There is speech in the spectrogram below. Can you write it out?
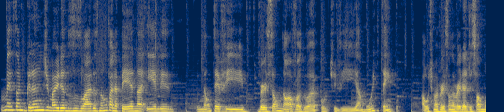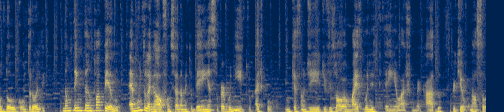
Mas a grande maioria dos usuários não vale a pena e ele não teve versão nova do Apple TV há muito tempo. A última versão, na verdade, só mudou o controle. Não tem tanto apelo. É muito legal, funciona muito bem, é super bonito. É tipo, em questão de, de visual, é o mais bonito que tem, eu acho, no mercado. Porque, nossa,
